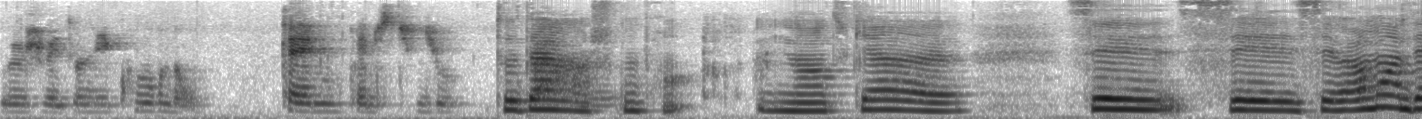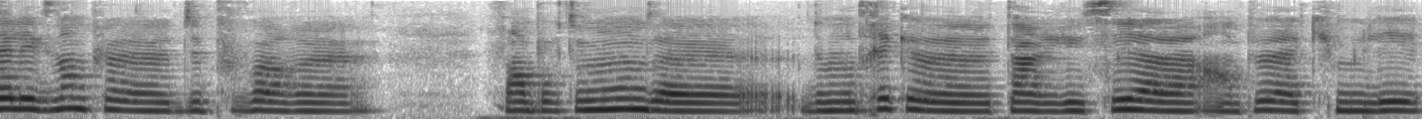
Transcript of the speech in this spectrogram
que je vais donner cours dans tel ou tel studio. Totalement, euh, je comprends. Mais en tout cas, euh, c'est vraiment un bel exemple euh, de pouvoir, enfin pour tout le monde, de montrer que tu as réussi à un peu accumuler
